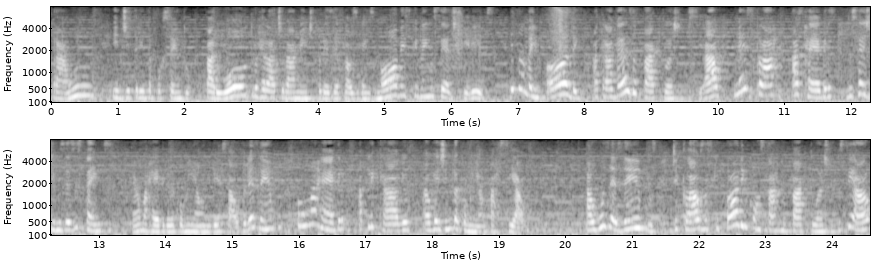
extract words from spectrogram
para um e de 30% para o outro, relativamente, por exemplo, aos bens móveis que venham ser adquiridos e também podem, através do pacto antinupcial, mesclar as regras dos regimes existentes. É uma regra da comunhão universal, por exemplo, com uma regra aplicável ao regime da comunhão parcial. Alguns exemplos de cláusulas que podem constar no pacto antinupcial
